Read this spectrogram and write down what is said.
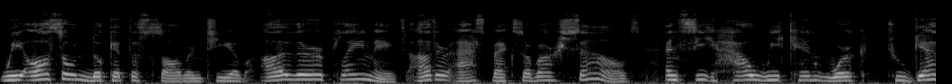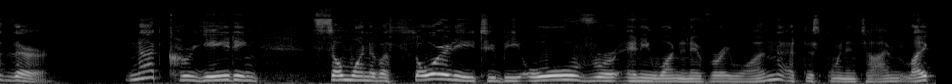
we also look at the sovereignty of other playmates, other aspects of ourselves, and see how we can work together. Not creating someone of authority to be over anyone and everyone at this point in time, like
